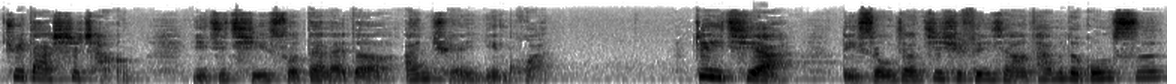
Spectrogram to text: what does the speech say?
巨大市场以及其所带来的安全隐患。这一期啊，李松将继续分享他们的公司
